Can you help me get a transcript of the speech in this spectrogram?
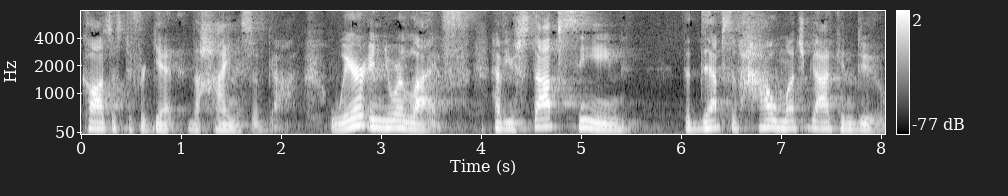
caused us to forget the highness of God? Where in your life have you stopped seeing the depths of how much God can do?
